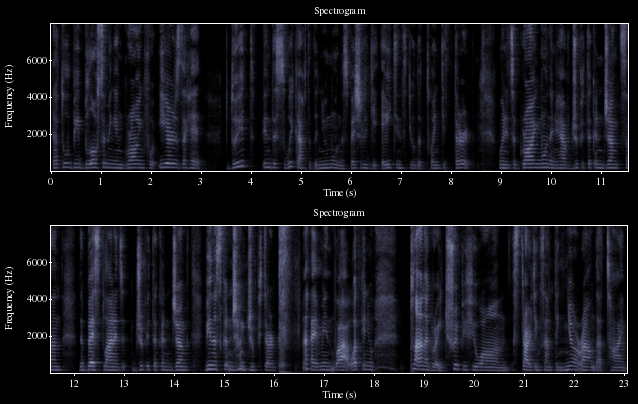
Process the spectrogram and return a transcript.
that will be blossoming and growing for years ahead. Do it in this week after the new moon, especially the 18th till the 23rd, when it's a growing moon and you have Jupiter conjunct Sun, the best planet, Jupiter conjunct Venus conjunct Jupiter. I mean, wow, what can you plan a great trip if you want starting something new around that time.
